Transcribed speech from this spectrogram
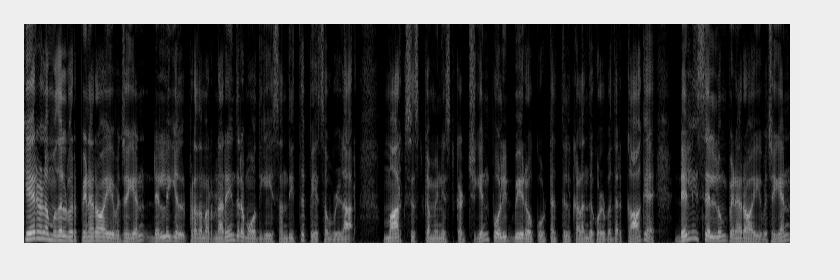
கேரள முதல்வர் பினராயி விஜயன் டெல்லியில் பிரதமர் நரேந்திர மோடியை சந்தித்து பேசவுள்ளார். மார்க்சிஸ்ட் கம்யூனிஸ்ட் கட்சியின் பொலிட் பீரோ கூட்டத்தில் கலந்து கொள்வதற்காக டெல்லி செல்லும் பினராயி விஜயன்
